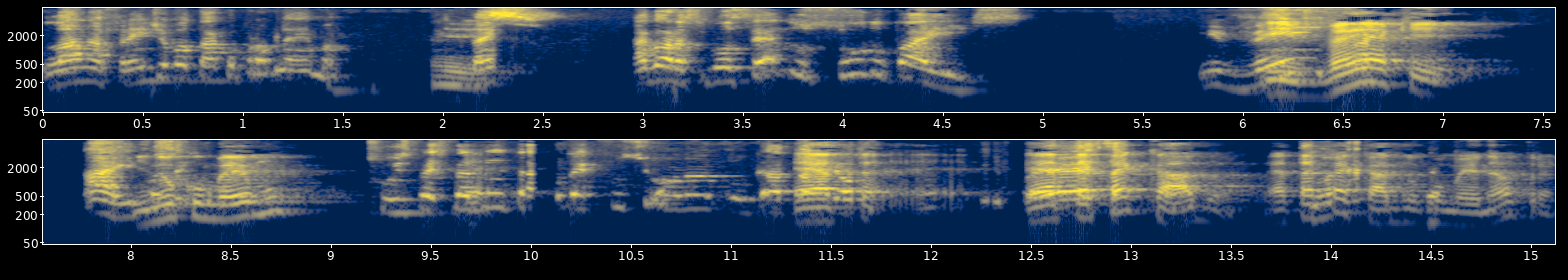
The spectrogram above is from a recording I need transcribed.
lá na frente e vou estar com problema. Tá Isso. Agora, se você é do sul do país e vem. E vem pra... aqui. Aí e não comemos. Fui para experimentar é... como é que funciona a é até, é até pecado. É até não é pecado é... não comer, né, Altran?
